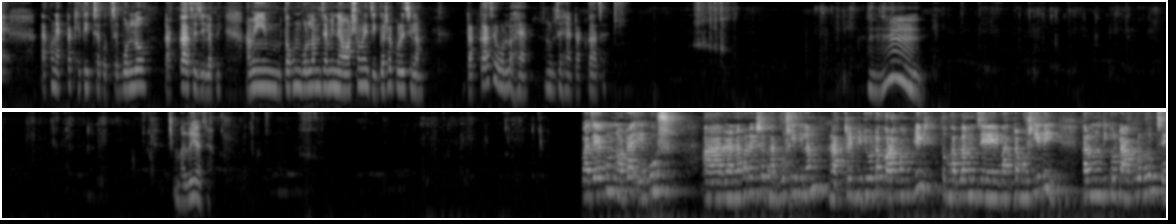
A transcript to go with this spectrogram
এখন একটা খেতে ইচ্ছা করছে। বলল টাটকা আছে জিলাপি। আমি তখন বললাম যে আমি নেওয়ার সময় জিজ্ঞাসা করেছিলাম, টাটকা আছে? বলল হ্যাঁ। বলছে হ্যাঁ টাটকা আছে। হুম। ভালোই আছে। বাজে এখন নটা একুশ। আর রান্নাঘরে এসে ভাত বসিয়ে দিলাম। রাত্রের ভিডিওটা করা কমপ্লিট তো ভাবলাম যে ভাতটা বসিয়ে দিই, কারণ ওদিকে ওটা আপলোড হচ্ছে।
